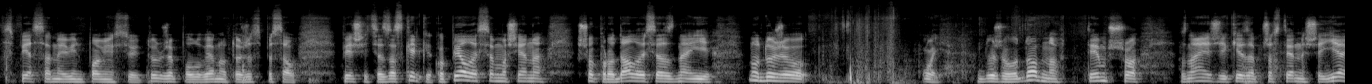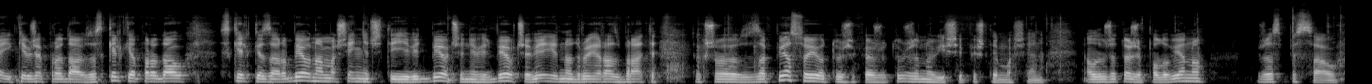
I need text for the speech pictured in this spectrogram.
списаний він повністю. І тут вже половину теж списав. Пишеться, за скільки купилася машина, що продалося з неї. Ну, дуже. Ой, дуже удобно тим, що знаєш, які запчастини ще є, які вже продав. За скільки продав, скільки заробив на машині, чи ти її відбив, чи не відбив, чи вигідно другий раз брати. Так що записую, тут вже кажу, тут вже новіші пішли машини. Але вже теж половину вже списав.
